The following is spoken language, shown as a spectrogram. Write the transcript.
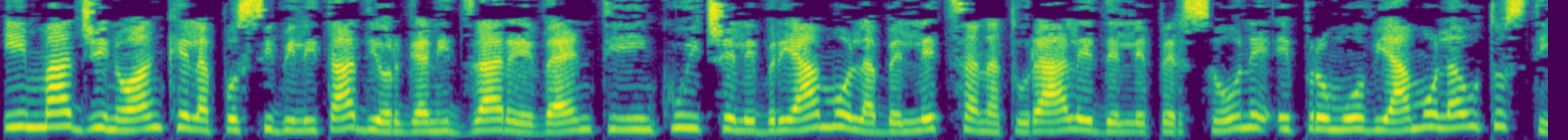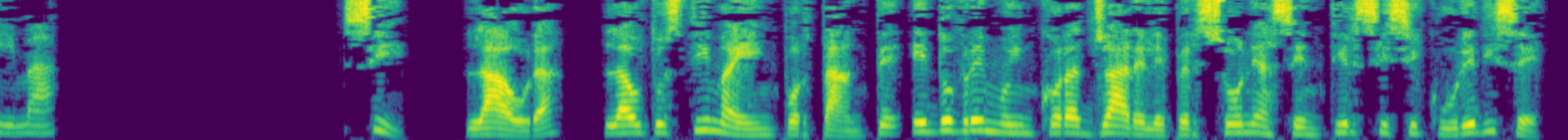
Immagino anche la possibilità di organizzare eventi in cui celebriamo la bellezza naturale delle persone e promuoviamo l'autostima. Sì, Laura, l'autostima è importante e dovremmo incoraggiare le persone a sentirsi sicure di sé.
